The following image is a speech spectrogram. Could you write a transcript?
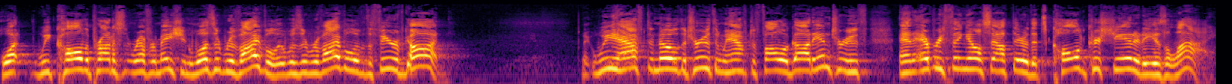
what we call the Protestant Reformation was a revival. It was a revival of the fear of God. We have to know the truth and we have to follow God in truth, and everything else out there that's called Christianity is a lie.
